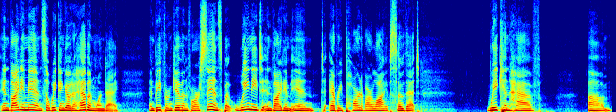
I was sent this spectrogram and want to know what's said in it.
invite Him in so we can go to heaven one day, and be forgiven for our sins, but we need to invite him in to every part of our life so that we can have, um,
